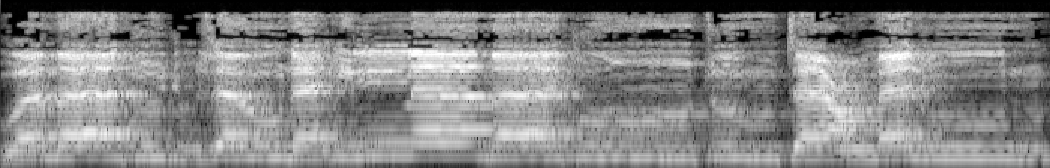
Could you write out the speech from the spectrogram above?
وما تجزون إلا ما كنتم تعملون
